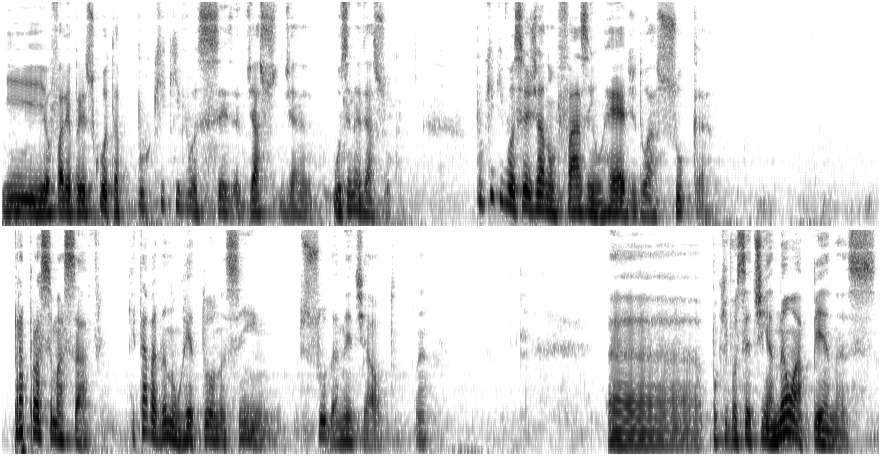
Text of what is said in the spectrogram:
e eu falei para ele, escuta, por que, que vocês, de, de usina de açúcar, por que, que vocês já não fazem o head do açúcar para a próxima safra? Que estava dando um retorno assim absurdamente alto. Né? Ah, porque você tinha não apenas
